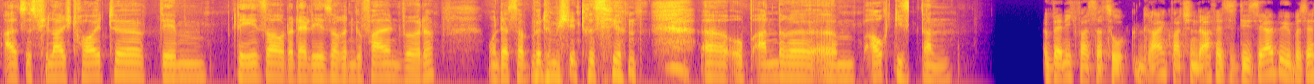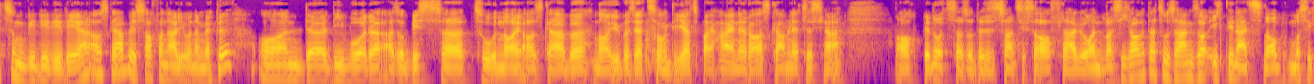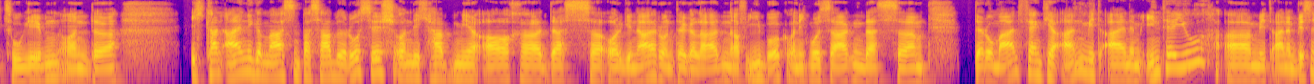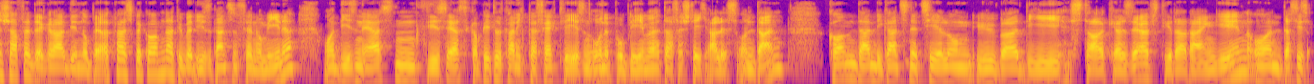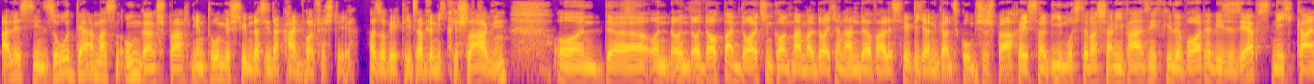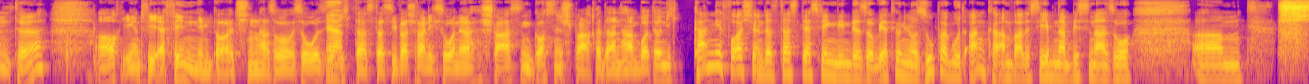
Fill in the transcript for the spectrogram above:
als es vielleicht heute dem Leser oder der Leserin gefallen würde. Und deshalb würde mich interessieren, äh, ob andere ähm, auch die dann wenn ich was dazu reinquatschen darf, es ist dieselbe Übersetzung wie die DDR-Ausgabe, ist auch von Aljona Möckel und äh, die wurde also bis äh, zu Neuausgabe, Neuübersetzung, die jetzt bei Heine rauskam letztes Jahr, auch benutzt. Also das ist 20. Auflage. Und was ich auch dazu sagen soll, ich bin ein Snob, muss ich zugeben und äh, ich kann einigermaßen passabel Russisch und ich habe mir auch äh, das äh, Original runtergeladen auf E-Book und ich muss sagen, dass ähm, der Roman fängt ja an mit einem Interview äh, mit einem Wissenschaftler, der gerade den Nobelpreis bekommen hat, über diese ganzen Phänomene. Und diesen ersten, dieses erste Kapitel kann ich perfekt lesen, ohne Probleme, da verstehe ich alles. Und dann kommen dann die ganzen Erzählungen über die Stalker selbst, die da reingehen. Und das ist alles in so dermaßen umgangssprachlichen Ton geschrieben, dass ich da kein Wort verstehe. Also wirklich, da bin ich geschlagen. Und, äh, und, und, und auch beim Deutschen kommt man mal durcheinander, weil es wirklich eine ganz komische Sprache ist, weil die musste wahrscheinlich wahnsinnig viele Worte, die sie selbst nicht kannte, Leute auch irgendwie erfinden im Deutschen. Also so sehe ja. ich das, dass sie wahrscheinlich so eine Straßengossensprache dann haben wollte. Und ich kann mir vorstellen, dass das deswegen in der Sowjetunion super gut ankam, weil es eben ein bisschen also ähm,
